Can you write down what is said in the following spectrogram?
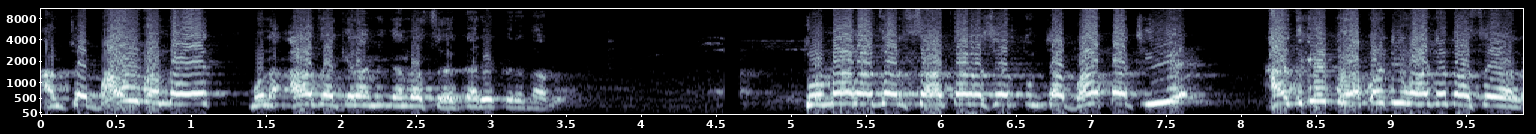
आमचे भाऊ बंद आहेत म्हणून आज अखेर आम्ही त्यांना सहकार्य करत आलो. तुम्हाला जर सातारा शहर तुमच्या बापाची खाजगी प्रॉपर्टी वाटत असेल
